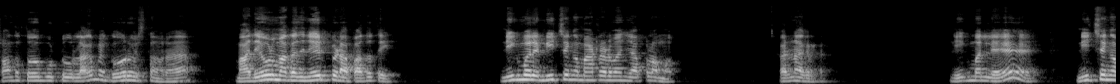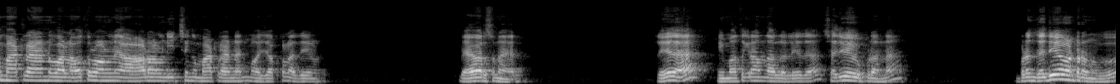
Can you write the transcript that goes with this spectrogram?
సొంత తోబుట్టులాగా మేము గౌరవిస్తాంరా. మా దేవుడు మాకు అది నేర్పాడు ఆ పద్ధతి. నీకు మళ్ళీ నీచంగా మాట్లాడమని చెప్పలేము. కరుణాకర్ గారు. నీకు మళ్ళీ నీచంగా మాట్లాడండి వాళ్ళ అవతల వాళ్ళని ఆడవాళ్ళని నీచంగా మాట్లాడండి మాకు చెప్పాలి దేవుడు బేవరసనాయాలు లేదా మీ మత గ్రంథాల్లో లేదా చదివేవు ఇప్పుడన్నా? ఇప్పుడన్నా చదివేవంటారు నువ్వు?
